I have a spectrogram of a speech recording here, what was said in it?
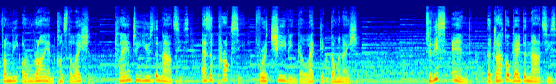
from the Orion constellation, planned to use the Nazis as a proxy for achieving galactic domination. To this end, the Draco gave the Nazis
